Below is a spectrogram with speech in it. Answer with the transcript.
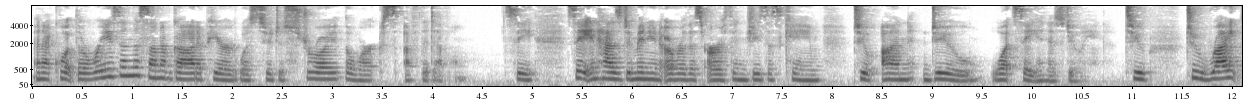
and I quote, The reason the Son of God appeared was to destroy the works of the devil. See, Satan has dominion over this earth, and Jesus came to undo what Satan is doing, to, to right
